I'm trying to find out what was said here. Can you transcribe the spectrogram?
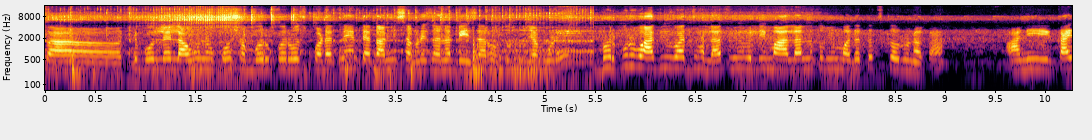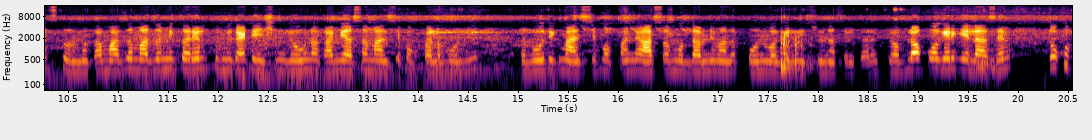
का ते बोलले लावू नको शंभर रुपये रोज पडत नाही त्यात आम्ही सगळेजणं बेजार होतो तुझ्यामुळे. भरपूर वादविवाद झाला. तुम्ही बोलली मला ना तुम्ही मदतच करू नका आणि काहीच करू नका. माझं माझं मी करेल तुम्ही काय टेन्शन घेऊ नका. मी असं माणसे पप्पाला बोलली तर बहुतेक माणसे पप्पाने असं मुद्दामने माझा फोन वगैरे रिसिव्ह नसेल करत किंवा ब्लॉक वगैरे केला असेल तो खूप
